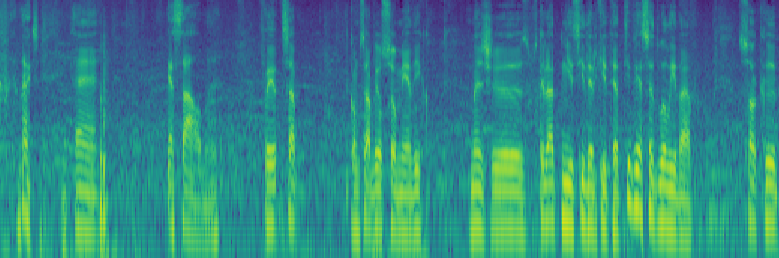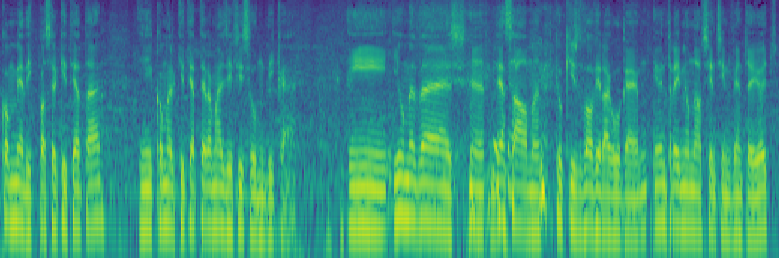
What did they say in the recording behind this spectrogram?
Mas é, essa alma foi. Sabe, como sabe, eu sou médico, mas uh, se calhar tinha sido arquiteto. Tive essa dualidade. Só que, como médico, posso arquitetar e, como arquiteto, era mais difícil medicar. E, e, uma das dessa alma que eu quis devolver à Gulgueia, eu entrei em 1998,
